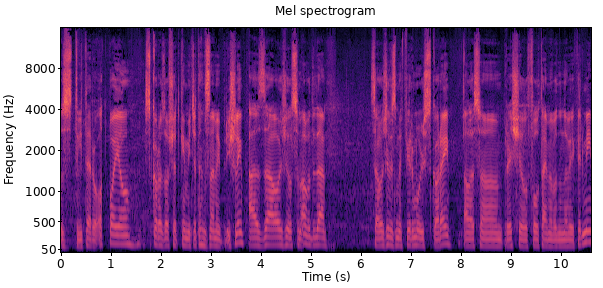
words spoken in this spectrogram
z Twitteru odpojil, skoro so všetkými, čo tam s nami prišli a založil som, alebo teda Založili sme firmu už skorej, ale som prešiel full-time do novej firmy,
